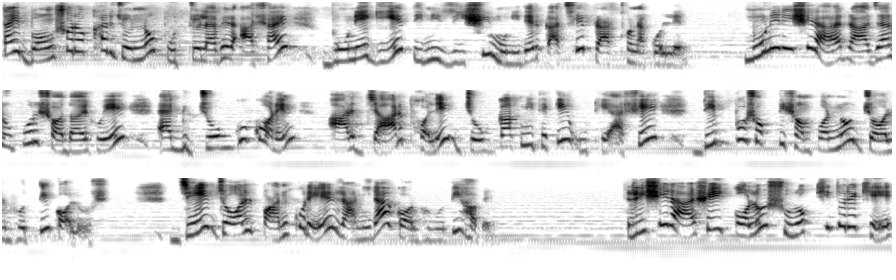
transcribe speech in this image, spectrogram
তাই বংশ রক্ষার জন্য পুত্রলাভের আশায় বনে গিয়ে তিনি ঋষি মুনিদের কাছে প্রার্থনা করলেন। মুনি ঋষিরা রাজার উপর সদয় হয়ে এক যজ্ঞ করেন, আর যার ফলে যজ্ঞাগ্নি থেকে উঠে আসে দিব্য শক্তি সম্পন্ন জল ভর্তি কলস। যে জল পান করে রানীরা গর্ভবতী হবেন। ঋষিরা সেই কলস সুরক্ষিত রেখে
